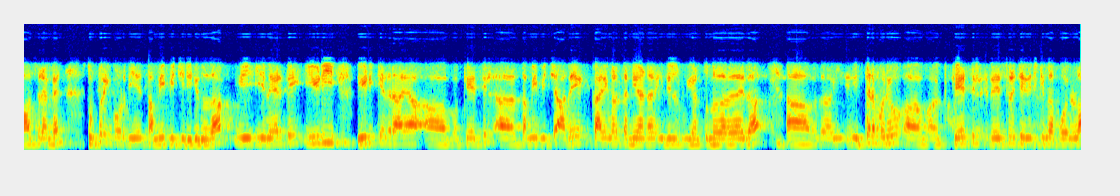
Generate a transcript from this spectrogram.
ബാസുരംഗൻ സുപ്രീം കോടതിയെ സമീപിച്ചിരിക്കുന്നത്. ഈ നേരത്തെ ഇ ഡി ഇ ഡിക്കെതിരായ കേസിൽ സമീപിച്ച അതേ കാര്യങ്ങൾ തന്നെയാണ് ഇതിൽ ഉയർത്തുന്നത്. അതായത് ഇത്തരമൊരു കേസിൽ രജിസ്റ്റർ ചെയ്തിരിക്കുന്ന പോലുള്ള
